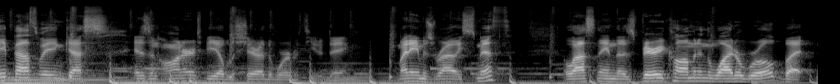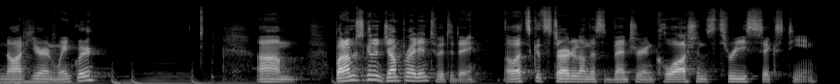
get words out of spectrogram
Hey, Pathway and guests. It is an honor to be able to share the word with you today. My name is Riley Smith, a last name that is very common in the wider world, but not here in Winkler. Um, but I'm just going to jump right into it today. Let's get started on this adventure in Colossians 3:16.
